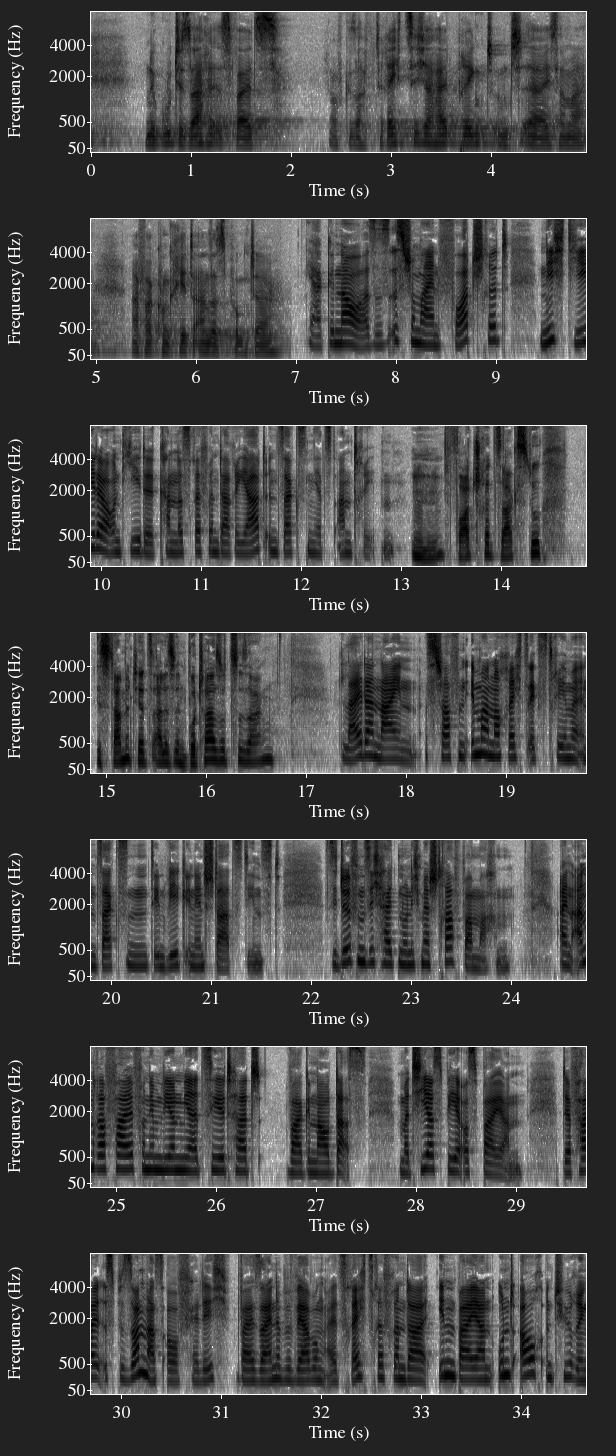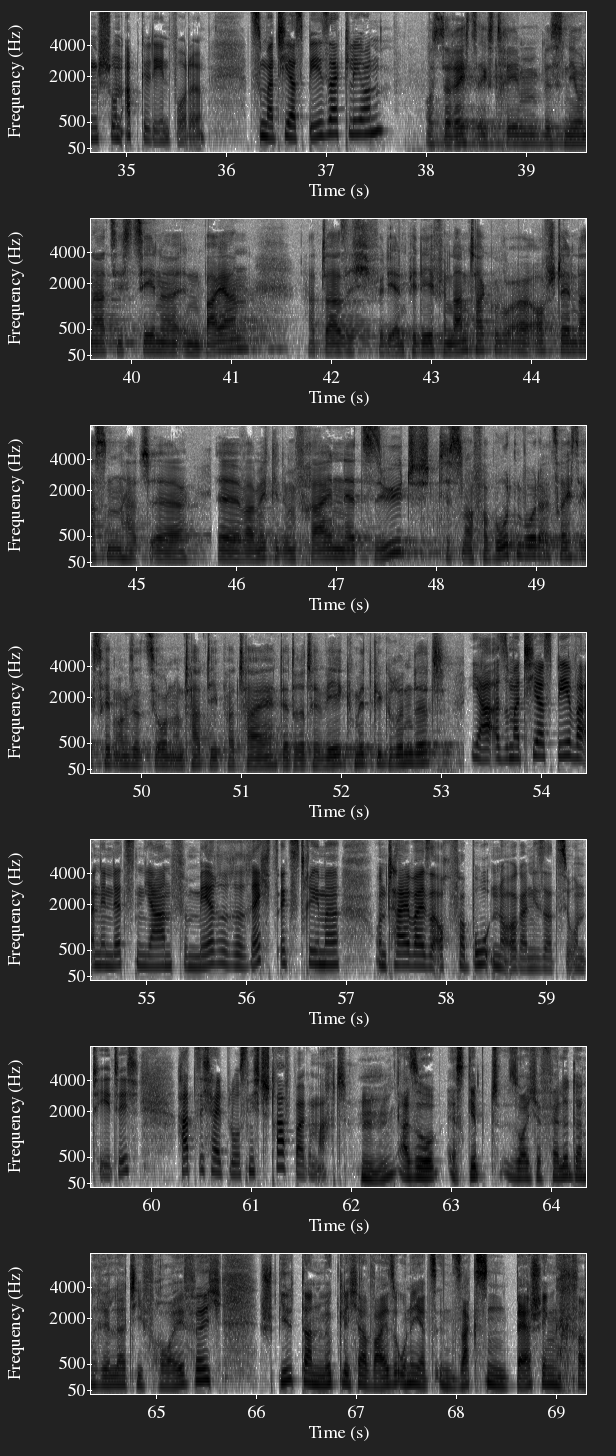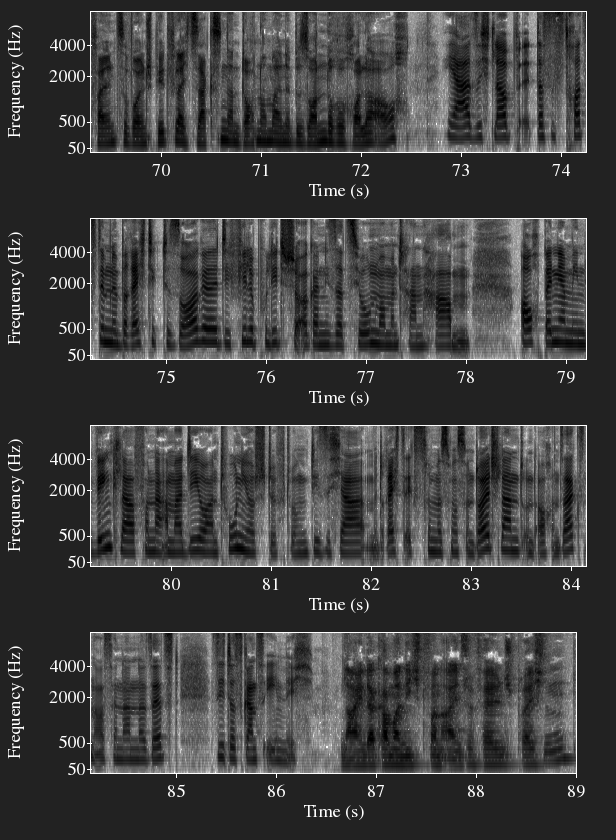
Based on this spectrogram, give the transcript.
eine gute Sache ist, weil es, wie oft gesagt, Rechtssicherheit bringt und äh, ich sag mal, einfach konkrete Ansatzpunkte ja, genau. Also es ist schon mal ein Fortschritt. Nicht jeder und jede kann das Referendariat in Sachsen jetzt antreten. Mhm. Fortschritt sagst du. Ist damit jetzt alles in Butter sozusagen? Leider nein. Es schaffen immer noch Rechtsextreme in Sachsen den Weg in den Staatsdienst. Sie dürfen sich halt nur nicht mehr strafbar machen. Ein anderer Fall, von dem Leon mir erzählt hat, war genau das. Matthias B. aus Bayern. Der Fall ist besonders auffällig, weil seine Bewerbung als Rechtsreferendar in Bayern und auch in Thüringen schon abgelehnt wurde. Zu Matthias B. sagt Leon. Aus der rechtsextremen bis Neonazi-Szene in Bayern hat da sich für die NPD für den Landtag äh, aufstellen lassen, hat äh, äh, war Mitglied im Freien Netz Süd, das dann auch verboten wurde als rechtsextreme Organisation und hat die Partei Der Dritte Weg mitgegründet. Ja, also Matthias B. war in den letzten Jahren für mehrere rechtsextreme und teilweise auch verbotene Organisationen tätig, hat sich halt bloß nicht strafbar gemacht. Mhm, also es gibt solche Fälle dann relativ häufig. Spielt dann möglicherweise, ohne jetzt in Sachsen-Bashing verfallen zu wollen, spielt vielleicht Sachsen dann doch nochmal eine besondere Rolle auch? Ja, also ich glaube, das ist trotzdem eine berechtigte Sorge, die viele politische Organisationen momentan haben. Auch Benjamin Winkler von der Amadeo Antonio Stiftung, die sich ja mit Rechtsextremismus in Deutschland und auch in Sachsen auseinandersetzt, sieht das ganz ähnlich. Nein, da kann man nicht von Einzelfällen sprechen.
